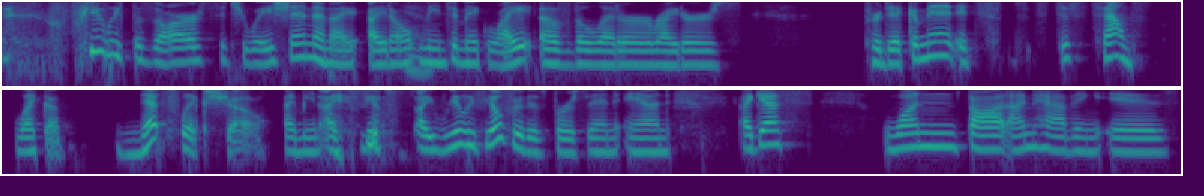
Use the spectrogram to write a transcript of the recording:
really bizarre situation. And I, I don't Yeah. mean to make light of the letter writer's predicament. It's, it's just sounds like a Netflix show. I mean, I feel, I really feel for this person. And I guess one thought I'm having is,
